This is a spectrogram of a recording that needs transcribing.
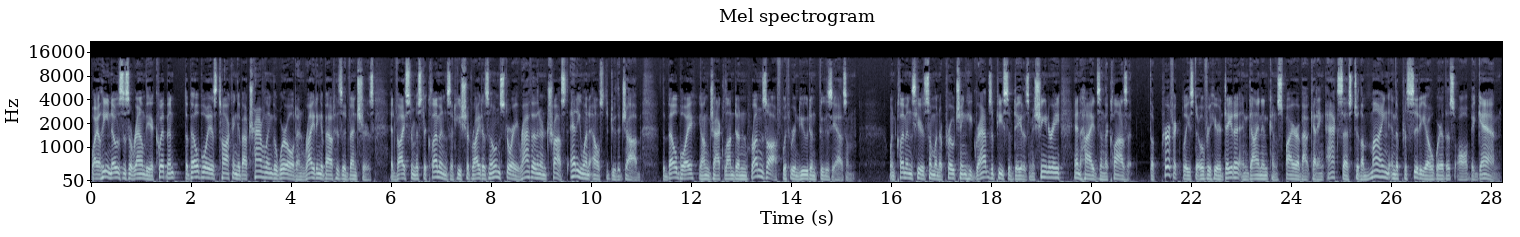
While he noses around the equipment, the bellboy is talking about traveling the world and writing about his adventures. Advice from Mr. Clemens that he should write his own story rather than entrust anyone else to do the job. The bellboy, young Jack London, runs off with renewed enthusiasm. When Clemens hears someone approaching, he grabs a piece of Data's machinery and hides in the closet. The perfect place to overhear Data and Guinan conspire about getting access to the mine in the Presidio where this all began.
